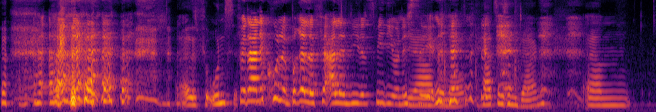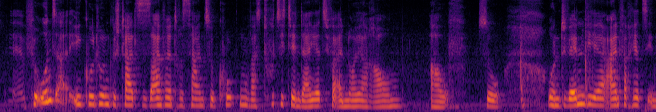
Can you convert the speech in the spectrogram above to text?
also für uns. Für deine coole Brille, für alle, die das Video nicht ja, sehen. Genau. Herzlichen Dank. Ähm, für uns in Kultur und Gestalt ist es einfach interessant zu gucken, was tut sich denn da jetzt für ein neuer Raum auf. So. Und wenn wir einfach jetzt in,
